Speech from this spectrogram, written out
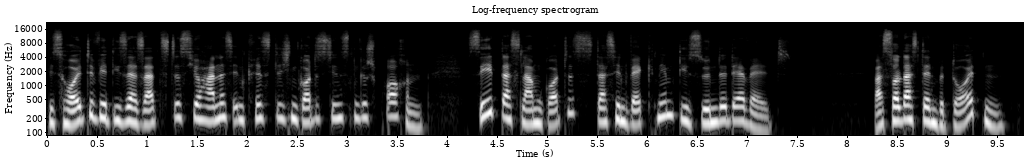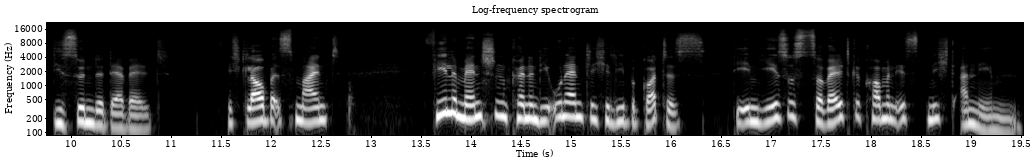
Bis heute wird dieser Satz des Johannes in christlichen Gottesdiensten gesprochen. Seht das Lamm Gottes, das hinwegnimmt die Sünde der Welt. Was soll das denn bedeuten, die Sünde der Welt? Ich glaube, es meint, viele Menschen können die unendliche Liebe Gottes, die in Jesus zur Welt gekommen ist, nicht annehmen.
